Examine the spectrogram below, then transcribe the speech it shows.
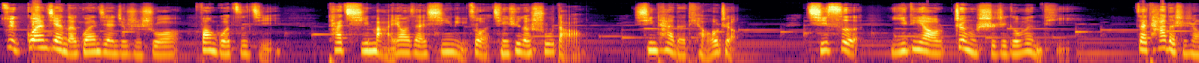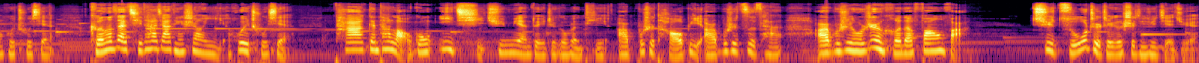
最关键的关键就是说放过自己，她起码要在心里做情绪的疏导、心态的调整。其次，一定要正视这个问题，在她的身上会出现，可能在其他家庭身上也会出现。她跟她老公一起去面对这个问题，而不是逃避，而不是自残，而不是用任何的方法去阻止这个事情去解决。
